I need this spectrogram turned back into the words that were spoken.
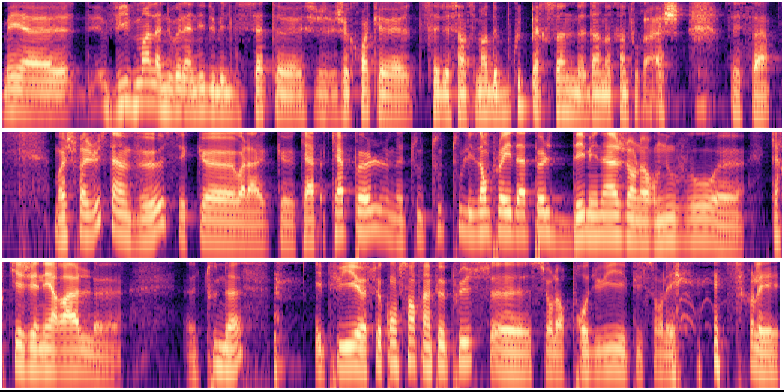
mais vivement la nouvelle année 2017. je, je, crois que c'est le sentiment de beaucoup de personnes dans notre entourage. C'est ça. Moi, je ferais juste un vœu, c'est que voilà que qu'Apple, tous les employés d'Apple déménagent dans leur nouveau euh, quartier général euh, euh, tout neuf. Et puis se concentrent un peu plus sur leurs produits et puis sur les sur les,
